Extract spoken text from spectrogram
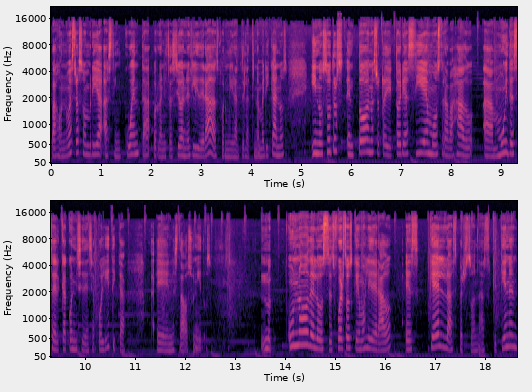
bajo nuestra sombría a 50 organizaciones lideradas por migrantes latinoamericanos y nosotros en toda nuestra trayectoria sí hemos trabajado ah, muy de cerca con incidencia política en Estados Unidos. uno de los esfuerzos que hemos liderado es que las personas que tienen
